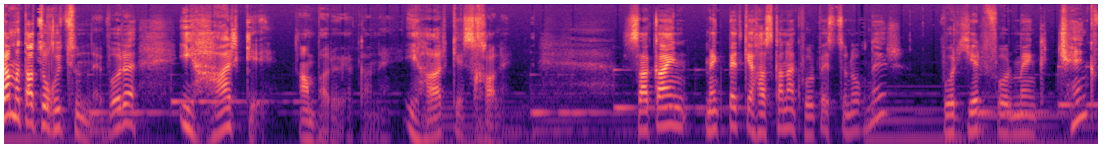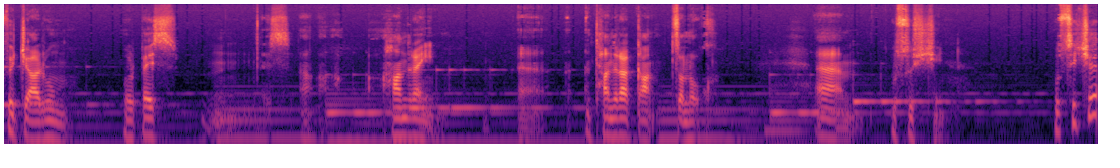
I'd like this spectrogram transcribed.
Սա մտածողությունն է, որը իհարկե անբարոյական է, իհարկե սխալ է։ Սակայն մենք պետք է հասկանանք որպես ծնողներ, որ երբ որ մենք չենք վճարում որպես հանրային ընդհանրական ծնող ուսուցչին ուսուցիչը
